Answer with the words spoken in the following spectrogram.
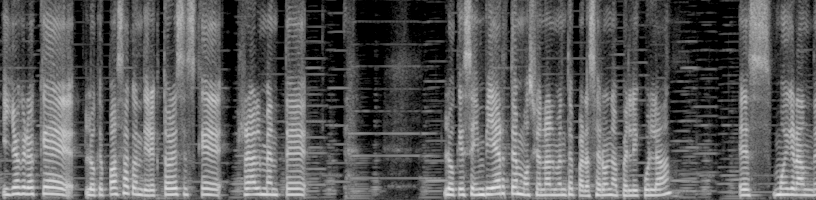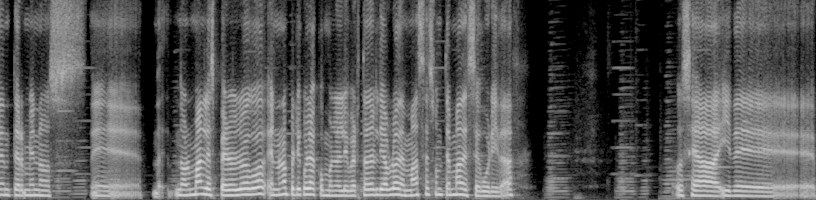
Y yo creo que lo que pasa con directores es que realmente lo que se invierte emocionalmente para hacer una película es muy grande en términos eh, normales, pero luego en una película como La libertad del diablo además es un tema de seguridad. O sea, y de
